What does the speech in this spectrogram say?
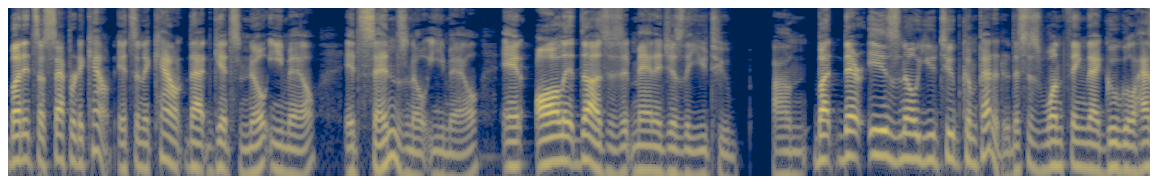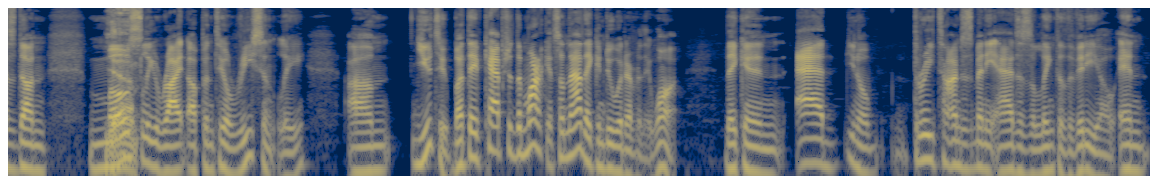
but it's a separate account. It's an account that gets no email, it sends no email, and all it does is it manages the YouTube um, but there is no YouTube competitor. This is one thing that Google has done mostly right up until recently. Um, YouTube, but they've captured the market, so now they can do whatever they want. They can add, you know, three times as many ads as the length of the video, and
